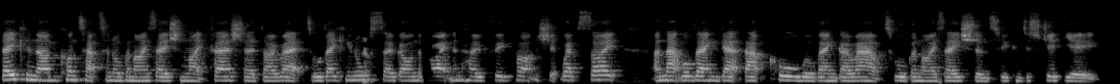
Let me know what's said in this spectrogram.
They can um, contact an organisation like FareShare Direct, or they can also yeah. go on the Brighton and Hove Food Partnership website, and that will then get that call will then go out to organisations who can distribute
